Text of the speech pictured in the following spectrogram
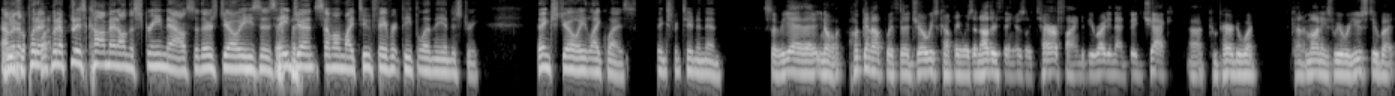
I'm gonna put it. I'm gonna put his comment on the screen now. So there's Joey. He says, "Hey, gent, some of my two favorite people in the industry." Thanks, Joey. Likewise. Thanks for tuning in. so yeah you know hooking up with uh, joey's company was another thing it was like terrifying to be writing that big check uh, compared to what kind of monies we were used to but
